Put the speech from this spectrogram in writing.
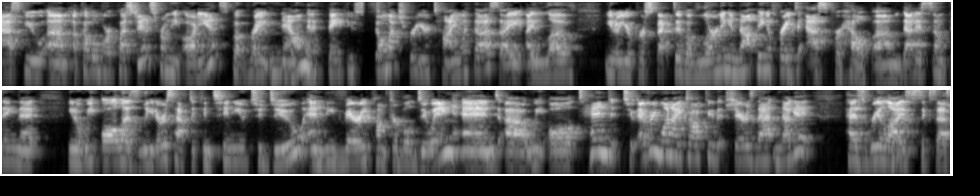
ask you um, a couple more questions from the audience. But right now, I'm going to thank you so much for your time with us. I, I love you know your perspective of learning and not being afraid to ask for help. Um, that is something that you know we all as leaders have to continue to do and be very comfortable doing. And uh, we all tend to everyone I talk to that shares that nugget has realized success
